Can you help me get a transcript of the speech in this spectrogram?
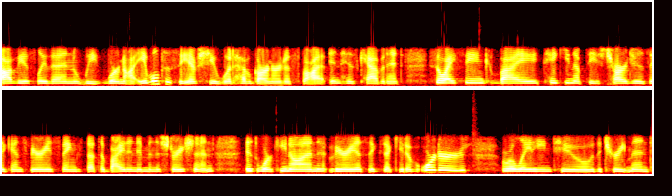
obviously then we were not able to see if she would have garnered a spot in his cabinet. So I think by taking up these charges against various things that the Biden administration is working on, various executive orders relating to the treatment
